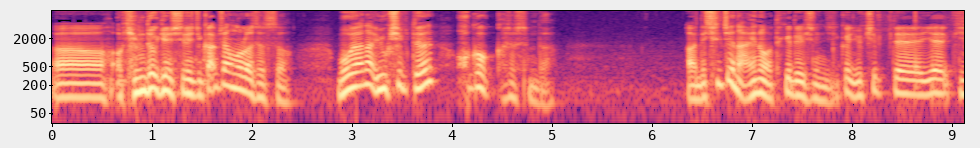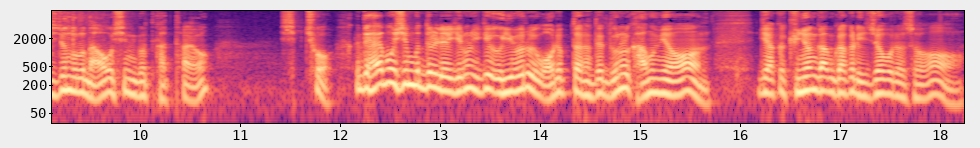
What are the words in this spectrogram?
어, 어, 김덕균 씨는 지금 깜짝 놀라셨어. 뭐야, 나 60대? 허걱 하셨습니다. 아, 근데 실제 나이는 어떻게 되시는지. 그러니까 60대의 기준으로 나오신 것 같아요. 10초. 근데 해보신 분들 얘기로는 이게 의외로 어렵다는데 눈을 감으면 이게 약간 균형 감각을 잊어버려서.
